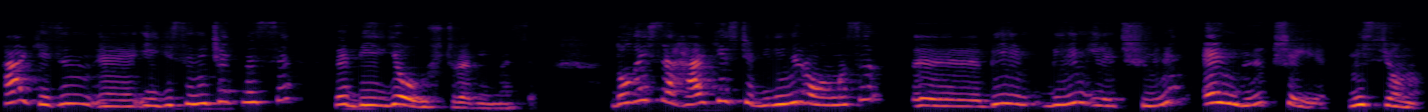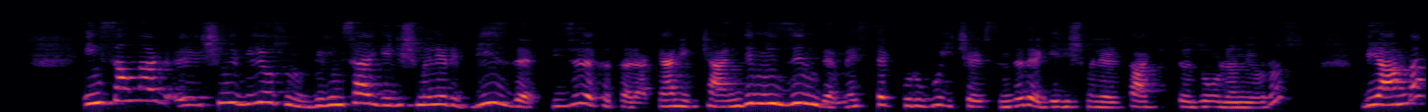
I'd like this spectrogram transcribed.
herkesin e, ilgisini çekmesi ve bilgi oluşturabilmesi. Dolayısıyla herkesçe bilinir olması e, bilim, bilim iletişiminin en büyük şeyi, misyonu. İnsanlar e, şimdi biliyorsunuz bilimsel gelişmeleri biz de bizi de katarak yani kendimizin de meslek grubu içerisinde de gelişmeleri takipte zorlanıyoruz. Bir yandan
